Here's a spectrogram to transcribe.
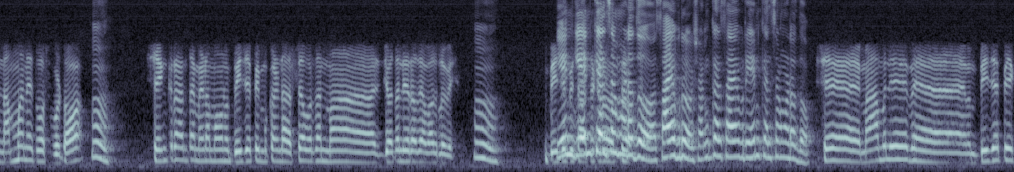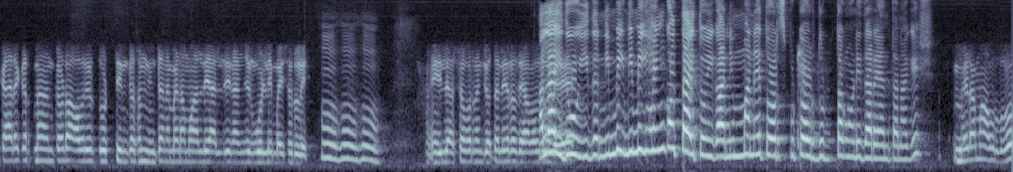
ನಮ್ಮನೆ ತೋರ್ಸ್ಬಿಟ್ಟು ಹ್ಮ್ ಶಂಕರ ಅಂತ ಮೇಡಮ್ ಅವನು ಬಿಜೆಪಿ ಮುಖಂಡ ಹರ್ಷವರ್ಧನ್ ಜೊತೆಲಿರೋದು ಯಾವಾಗ್ಲೂ. ಹ್ಮ್ ಏನ್ ಏನ್ ಕೆಲಸ ಮಾಡೋದು? ಸಾಹೇಬ್ರು ಶಂಕರ್ ಸಾಹೇಬ್ರು ಏನ್ ಕೆಲಸ ಮಾಡೋದು? ಮಾಮೂಲಿ ಬಿಜೆಪಿ ಕಾರ್ಯಕರ್ತನ ಅನ್ಕೊಂಡು ಅವ್ರ ದುಡ್ಡು ತಿನ್ಕಸ ನಿಂತಾನೆ ಮೇಡಮ್ ಅಲ್ಲಿ ಅಲ್ಲಿ ನಂಜನಗೂಡ್ಲಿ ಮೈಸೂರ್ಲಿ ಇಲ್ಲ ಹರ್ಷವರ್ಧನ್ ಜೊತೆಲಿ ಇರೋದು ಯಾವಾಗ ಅಲ್ಲ ಇದು ಇದು ನಿಮಗೆ ನಿಮಗೆ ಹೆಂಗ್ ಗೊತ್ತಾಯ್ತು? ಈಗ ನಿಮ್ಮನೆ ತೋರಿಸ್ಬಿಟ್ಟು ಅವ್ರು ದುಡ್ಡು ತಗೊಂಡಿದ್ದಾರೆ ಅಂತ ನಾಗೇಶ್? ಮೇಡಮ್ ಅವ್ರದ್ದು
